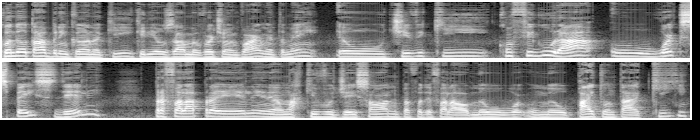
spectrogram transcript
quando eu tava brincando aqui, queria usar o meu virtual environment também, eu tive que configurar o workspace dele para falar para ele, né, um arquivo JSON para poder falar, o meu o meu Python tá aqui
